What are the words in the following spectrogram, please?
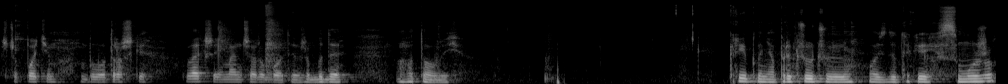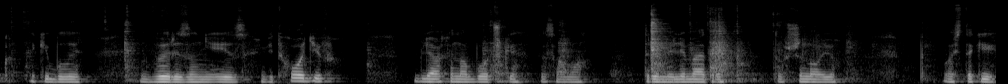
щоб потім було трошки легше і менше роботи. Вже буде готовий. Кріплення прикручую ось до таких смужок, які були вирізані із відходів бляхи на бочки, те саме 3 мм товщиною. Ось такі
